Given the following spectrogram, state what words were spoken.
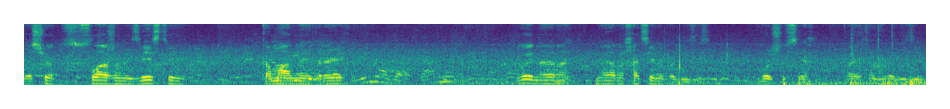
За счет слаженных действий, командной игры, ну и, наверное, наверное, хотели победить больше всех, поэтому победили.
